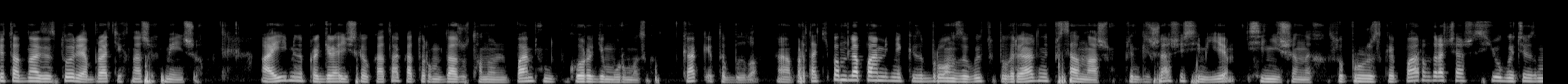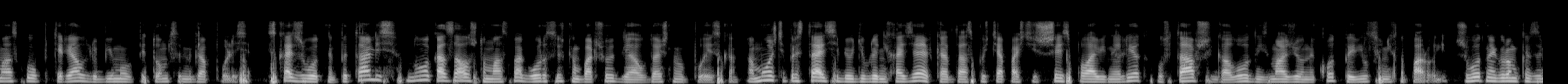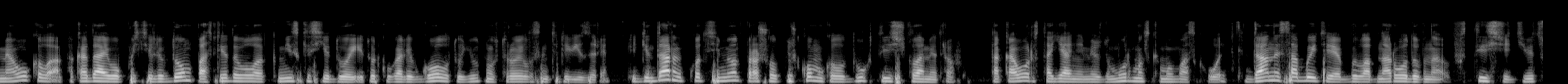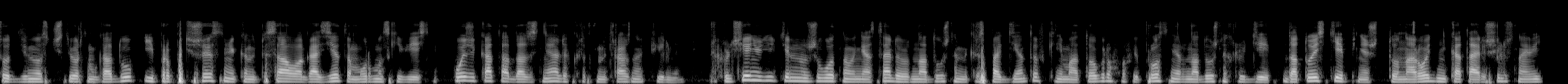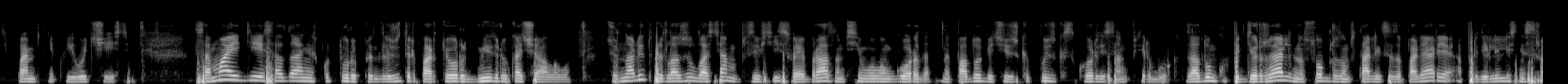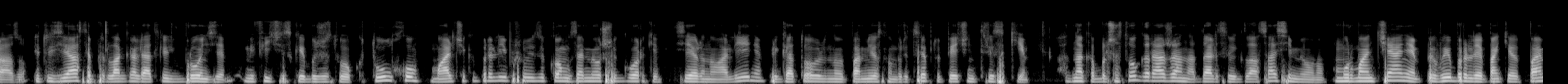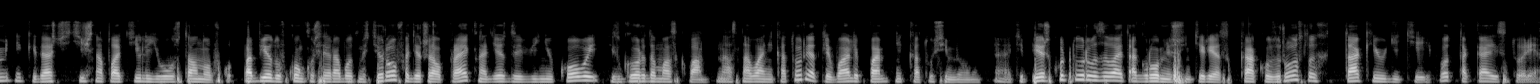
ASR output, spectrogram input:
Это одна из историй о братьях наших меньших а именно про героического кота, которому даже установлен памятник в городе Мурманск. Как это было? А, прототипом для памятника из бронзы выступил реальный персонаж, принадлежащий семье Синишиных. Супружеская пара, возвращавшись с юга через Москву, потерял любимого питомца в мегаполисе. Искать животное пытались, но оказалось, что Москва город слишком большой для удачного поиска. А можете представить себе удивление хозяев, когда спустя почти 6,5 лет уставший, голодный, изможденный кот появился у них на пороге. Животное громко замяукало, а когда его пустили в дом, последовала к миске с едой и только уголив голод, уютно устроилась на телевизоре. Легендарный кот Семен прошел пешком около 2000 километров. Таково расстояние между Мурманском и Москвой. Данное событие было обнародовано в 1994 году и про путешественника написала газета «Мурманский вестник». Позже кота даже сняли в короткометражном фильме. Приключения удивительного животного не оставили равнодушными корреспондентов, кинематографов и просто неравнодушных людей. До той степени, что на кота решили установить памятник в его честь. Сама идея создания скульптуры принадлежит репортеру Дмитрию Качалову. Журналист предложил властям обзавестись своеобразным символом города, наподобие Чижика-Пыжика в городе Санкт-Петербург. Задумку поддержали, но с образом столицы Заполярья определились не сразу. Энтузиасты предлагали отлить в бронзе мифическое божество Ктулху, мальчика, прилипшего языком к замерзшей горке, северного оленя, приготовленного по местному рецепту печень трески. Однако большинство горожан отдали свои голоса Семену. Мурманчане выбрали пакет памятник и даже частично оплатили его установку. Победу в конкурсе работ мастеров одержал проект Надежды Винюковой из города Москва, на основании которой отливали памятник коту Семену. А теперь скульптура вызывает огромнейший интерес как у взрослых, так и у детей. Вот такая история.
